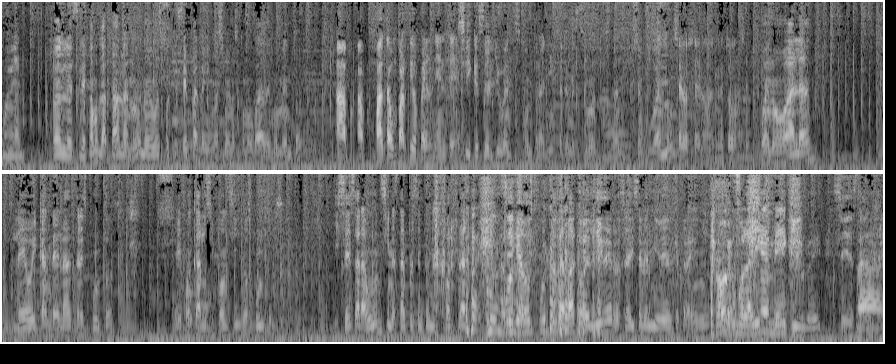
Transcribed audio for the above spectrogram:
Muy bien. Bueno, les dejamos la tabla, ¿no? Nada más para que sepan ahí más o menos cómo va de momento. Ah, ah, falta un partido pendiente. Sí, que es el Juventus contra el Inter en estos momentos están, están jugando. 0-0 en el minuto 11. Bueno, Alan, Leo y Candela, tres puntos. Eh, Juan Carlos y Fonsi, dos puntos. Y César aún sin estar presente en la jornada. Sigue dos puntos de abajo del líder. O sea, ahí se ve el nivel que traemos. Todo como la Liga MX, güey. Sí, está. Ah,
